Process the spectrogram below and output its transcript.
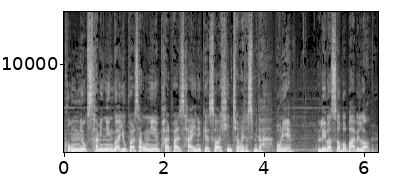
0632님과 6840님, 8842님께서 신청하셨습니다. 보니 엠, Rivers of Babylon.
